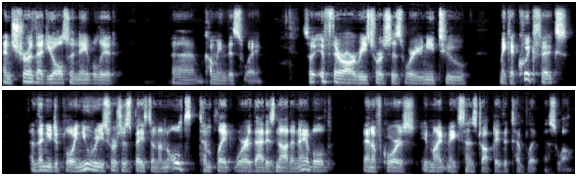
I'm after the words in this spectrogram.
ensure that you also enable it uh, coming this way. So if there are resources where you need to make a quick fix, and then you deploy new resources based on an old template where that is not enabled, then of course it might make sense to update the template as well.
